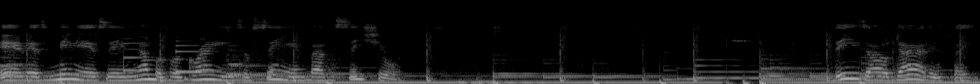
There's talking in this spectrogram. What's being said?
and as many as the number of grains of sand by the seashore. These all died in faith,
